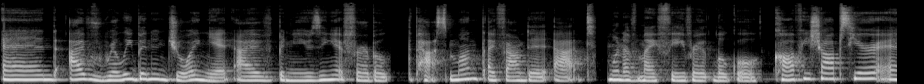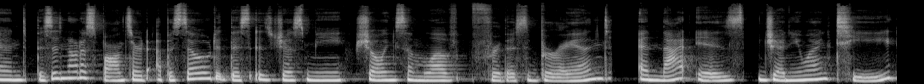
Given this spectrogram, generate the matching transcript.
And I've really been enjoying it. I've been using it for about the past month. I found it at one of my favorite local coffee shops here. And this is not a sponsored episode. This is just me showing some love for this brand. And that is Genuine Tea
